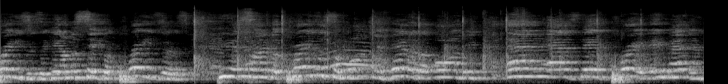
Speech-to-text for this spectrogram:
praises. Again, I'm going to say the praises. He assigned the praisers to march ahead of the army, and as they prayed, amen, in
